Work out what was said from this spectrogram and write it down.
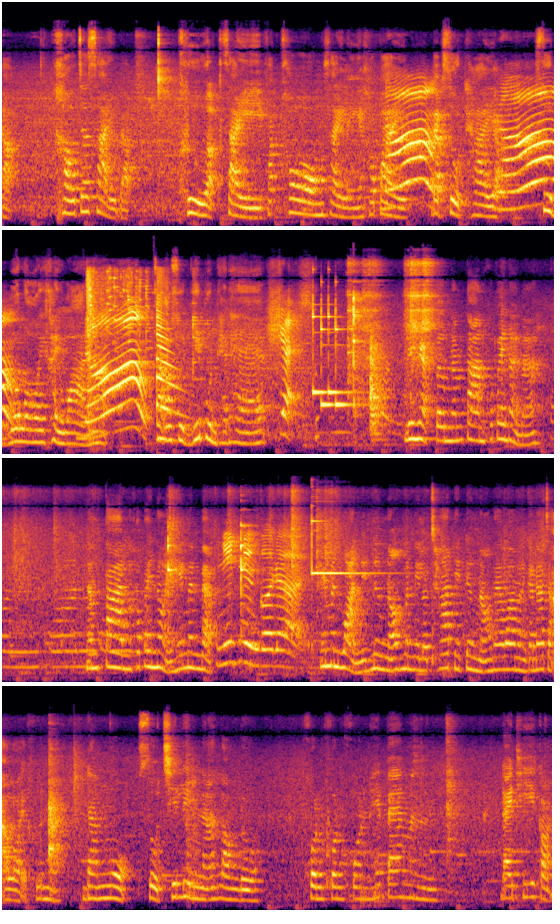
อะเขาจะใส่แบบ เผือกใส่ฟักทองใส่อะไรเงี้ยเข้าไป แบบสูตรไทยอะ No สูตรบัวลอยไข่หวาน no อะจะเอาสูตรญี่ปุ่นแท้ yes ๆลินอยากเติมน้ำตาลเข้าไปหน่อยมะคนคนน้ำตาลเข้าไปหน่อยให้มันแบบ นิดนึงก็ได้ ให้มันหวานนิดนึงเนาะมันมีรสชาตินิดนึงเนาะแม่ว่ามันก็น่าจะอร่อยขึ้นนะดังโงะสูตรชิลินนะ ลองดู คนคนคนให้แป้งมันได้ที่ก่อน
